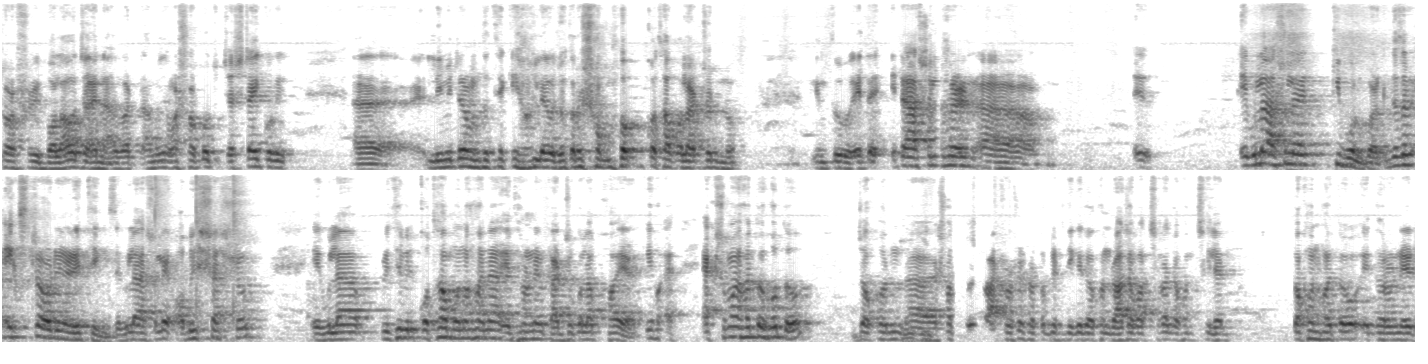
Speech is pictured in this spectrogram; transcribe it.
সরাসরি বলাও যায় না বাট আমি আমার সর্বোচ্চ চেষ্টাই করি লিমিটের মধ্যে থেকে হলেও যতটা সম্ভব কথা বলার জন্য। কিন্তু এটা এটা আসলে ধরেন এগুলো আসলে কি বলব আর কি? এক্সট্রা অর্ডিনারি থিংস এগুলো আসলে অবিশ্বাস্য। এগুলা পৃথিবীর কোথাও মনে হয় না এ ধরনের কার্যকলাপ হয় আর কি। একসময় হয়তো হতো যখন সতেরোশো, আঠারোশো শতকের দিকে যখন রাজা বাচ্চারা যখন ছিলেন, তখন হয়তো এ ধরনের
